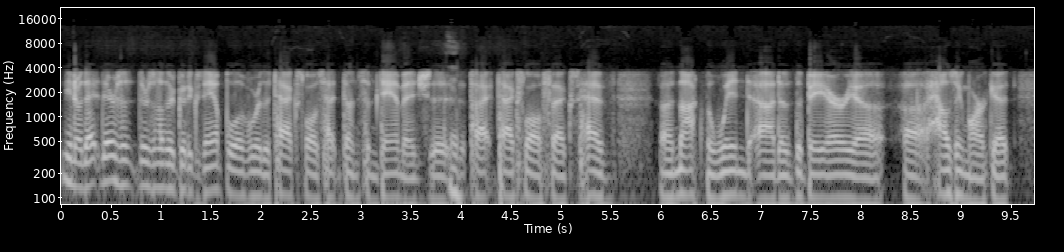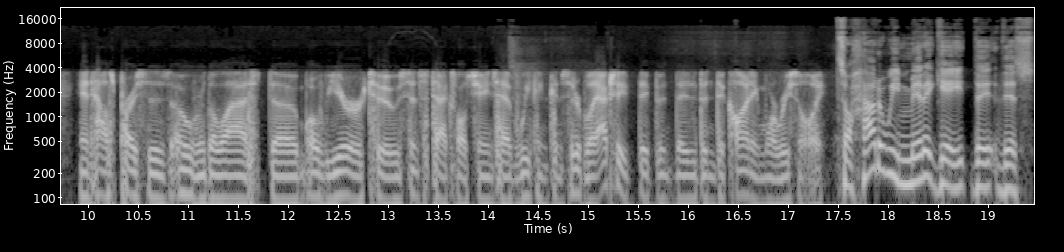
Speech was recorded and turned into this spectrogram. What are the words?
you know, that, there's a, there's another good example of where the tax laws had done some damage. The, yeah. the ta- tax law effects have uh, knocked the wind out of the Bay Area uh, housing market and house prices over the last uh, over year or two since the tax law change have weakened considerably. Actually, they've been they've been declining more recently. So, how do we mitigate the, this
